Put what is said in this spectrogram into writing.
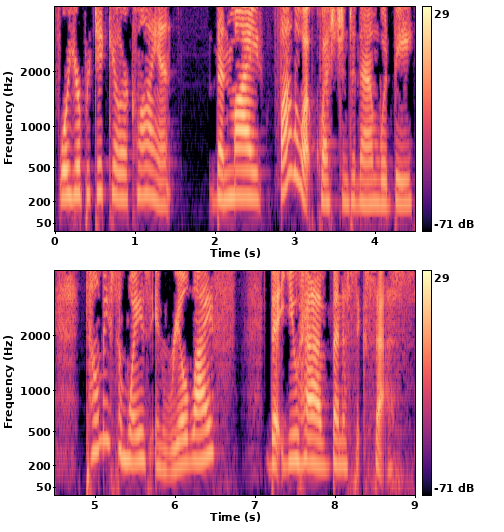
for your particular client, then my follow up question to them would be tell me some ways in real life that you have been a success,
